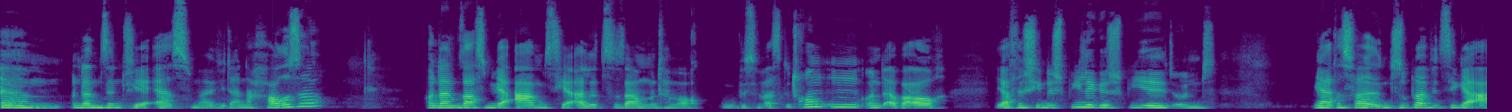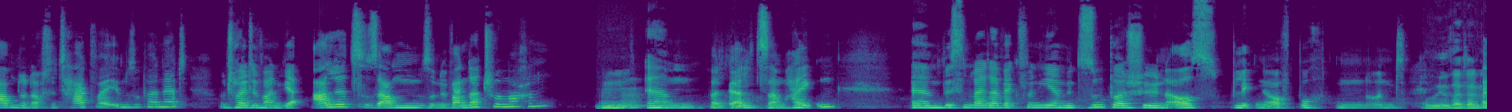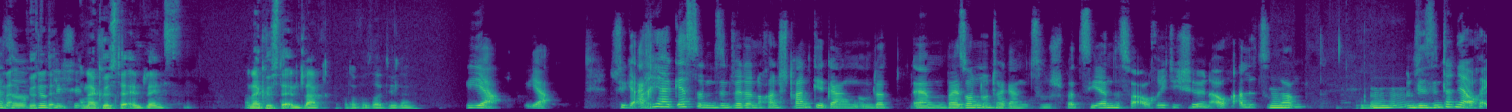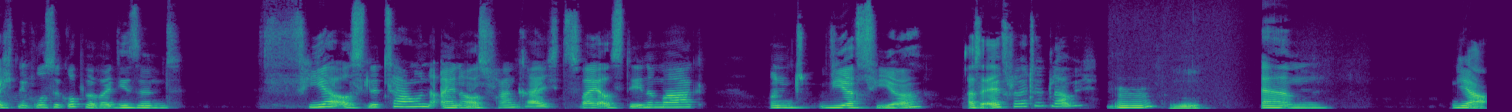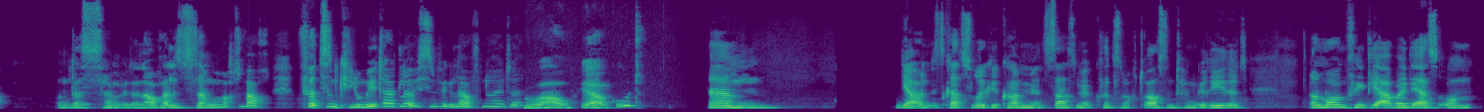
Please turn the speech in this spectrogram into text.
Ähm, und dann sind wir erstmal wieder nach Hause. Und dann saßen wir abends hier alle zusammen und haben auch ein bisschen was getrunken und aber auch ja verschiedene Spiele gespielt und ja, das war ein super witziger Abend und auch der Tag war eben super nett. Und heute waren wir alle zusammen so eine Wandertour machen Mhm. ähm, weil wir alle zusammen hiken. Ein ähm, bisschen weiter weg von hier mit super schönen Ausblicken auf Buchten und Also ihr seid dann Also an, der Küste, wirklich schön. an der Küste entlang. An der Küste entlang. Oder wo seid ihr lang? ja, ja. Ach ja, gestern sind wir dann noch an den Strand gegangen, um da ähm, bei Sonnenuntergang zu spazieren. Das war auch richtig schön, auch alle zusammen. Mhm. Und wir sind dann ja auch echt eine große Gruppe, weil die sind vier aus Litauen, eine aus Frankreich, zwei aus Dänemark und wir vier. Also elf Leute, glaube ich. Mhm. Mhm. Ähm, ja, und das haben wir dann auch alles zusammen gemacht. Es war auch 14 Kilometer, glaube ich, sind wir gelaufen heute. Wow, ja, gut. Ähm, ja, und jetzt gerade zurückgekommen. Jetzt saßen wir kurz noch draußen und haben geredet. Und morgen fängt die Arbeit erst um,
